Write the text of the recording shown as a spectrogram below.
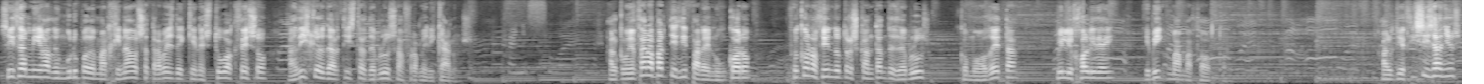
se hizo amiga de un grupo de marginados a través de quienes tuvo acceso a discos de artistas de blues afroamericanos. Al comenzar a participar en un coro, fue conociendo otros cantantes de blues como Odetta, Billie Holiday y Big Mama Thornton. A los 16 años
